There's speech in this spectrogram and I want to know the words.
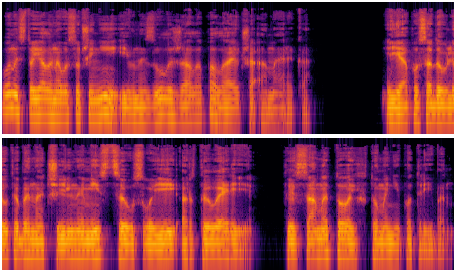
Вони стояли на височині, і внизу лежала палаюча Америка. Я посадовлю тебе на чільне місце у своїй артилерії, ти саме той, хто мені потрібен.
